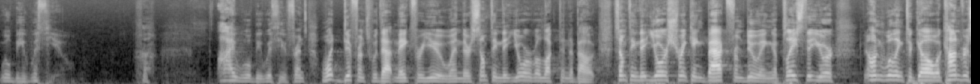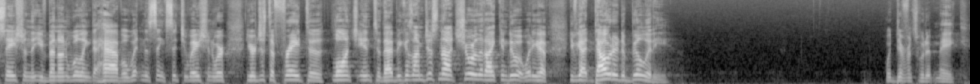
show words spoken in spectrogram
will be with you. I will be with you. Friends, what difference would that make for you when there's something that you're reluctant about, something that you're shrinking back from doing, a place that you're unwilling to go, a conversation that you've been unwilling to have, a witnessing situation where you're just afraid to launch into that because I'm just not sure that I can do it? What do you have? You've got doubted ability. What difference would it make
